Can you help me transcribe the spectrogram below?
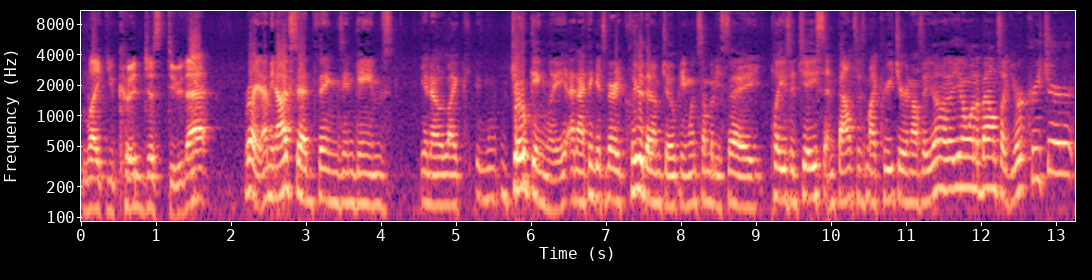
like you could just do that. Right. I mean, I've said things in games, you know, like jokingly, and I think it's very clear that I'm joking when somebody say plays a Jace and bounces my creature, and I'll say, no, no, you don't want to bounce like your creature.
